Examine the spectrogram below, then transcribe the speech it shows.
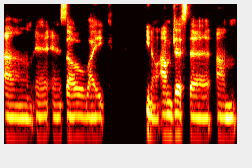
Um, and, and so like, you know, I'm just uh um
